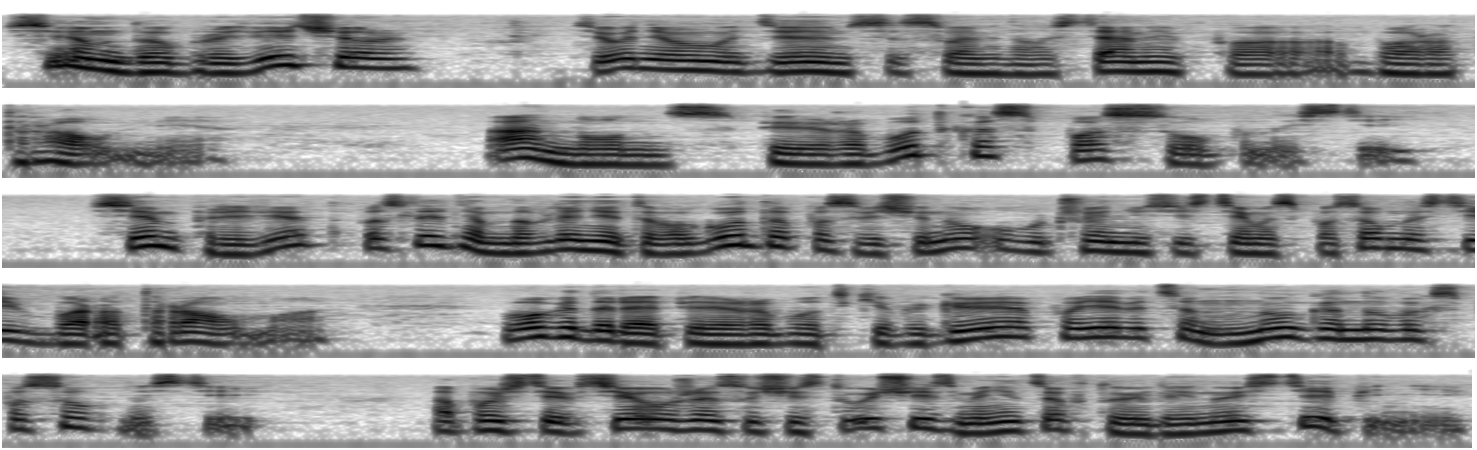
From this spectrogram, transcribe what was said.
Всем добрый вечер. Сегодня мы делимся с вами новостями по баротрауме. Анонс. Переработка способностей. Всем привет. Последнее обновление этого года посвящено улучшению системы способностей баротраума. Благодаря переработке в игре появится много новых способностей, а почти все уже существующие изменятся в той или иной степени.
